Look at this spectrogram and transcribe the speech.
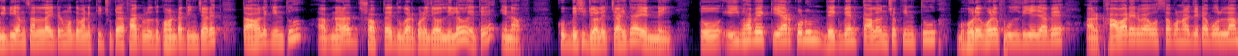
মিডিয়াম সানলাইটের মধ্যে মানে কিছুটা থাকল ঘণ্টা তিন চারেক, তাহলে কিন্তু আপনারা সপ্তাহে দুবার করে জল দিলেও এতে এনাফ খুব বেশি জলের চাহিদা এর নেই। তো এইভাবে কেয়ার করুন, দেখবেন কালঞ্চ কিন্তু ভরে ভরে ফুল দিয়ে যাবে। আর খাবারের ব্যবস্থাপনা যেটা বললাম,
